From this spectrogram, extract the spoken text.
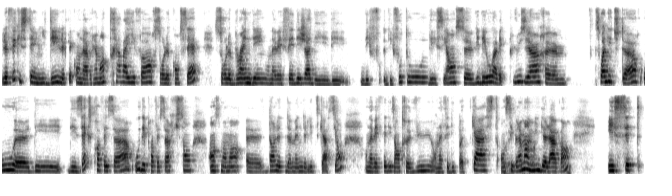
le fait que c'était une idée, le fait qu'on a vraiment travaillé fort sur le concept, sur le branding, on avait fait déjà des, des, des, photos, des séances vidéo avec plusieurs... Euh, soit des tuteurs ou euh, des, ex-professeurs ou des professeurs qui sont en ce moment euh, dans le domaine de l'éducation. On avait fait des entrevues, on a fait des podcasts, on s'est vraiment mis de l'avant. Et cette,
